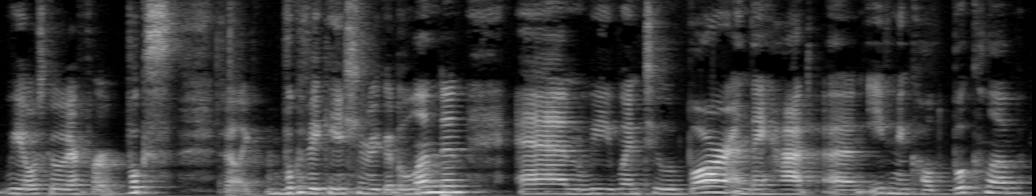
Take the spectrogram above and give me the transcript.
we always go there for books. So like book vacation, we go to London, and we went to a bar, and they had an evening called book club.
